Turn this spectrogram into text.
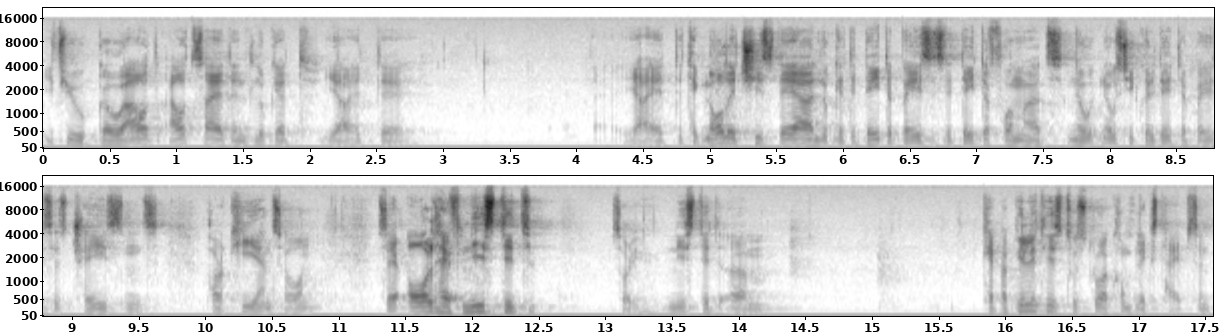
if you go out outside and look at yeah at the yeah, at the technologies there, look at the databases, the data formats, no, NoSQL databases, JSONs, Parquet, and so on. They all have nested sorry, nested um, capabilities to store complex types. And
